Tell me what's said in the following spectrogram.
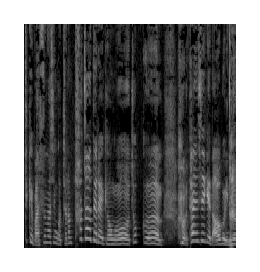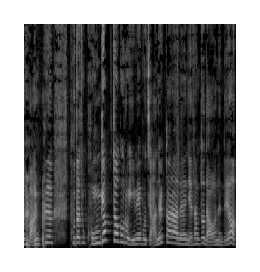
특히 말씀하신 것처럼 타자들의 경우 조금 탄식이 나오고 있는 만큼 보다 좀 공격적으로 임해보지 않을까라는 예상도 나오는데요.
